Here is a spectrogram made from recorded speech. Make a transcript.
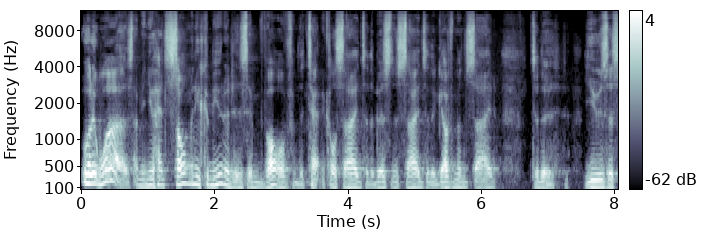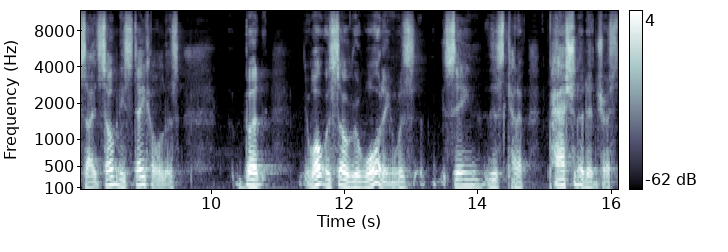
Well, it was. I mean, you had so many communities involved from the technical side to the business side to the government side to the user side, so many stakeholders. But what was so rewarding was seeing this kind of passionate interest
